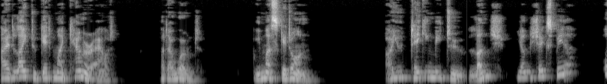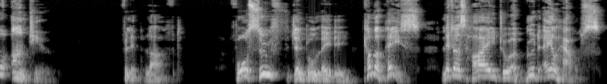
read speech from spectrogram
I'd like to get my camera out, but I won't. We must get on. Are you taking me to lunch, young Shakespeare, or aren't you? Philip laughed. Forsooth, gentle lady, come apace. Let us hie to a good alehouse.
